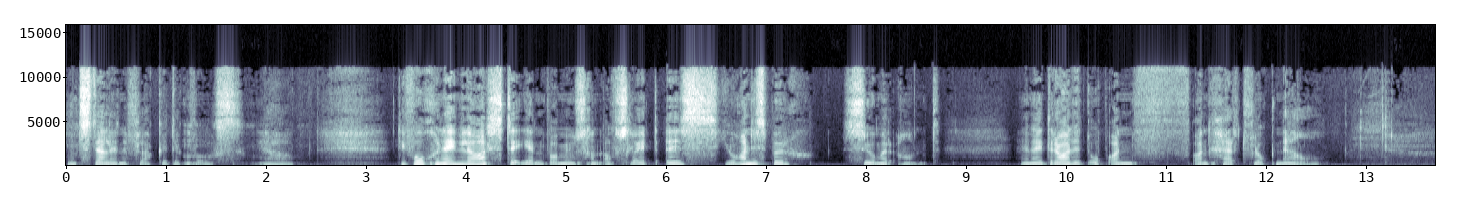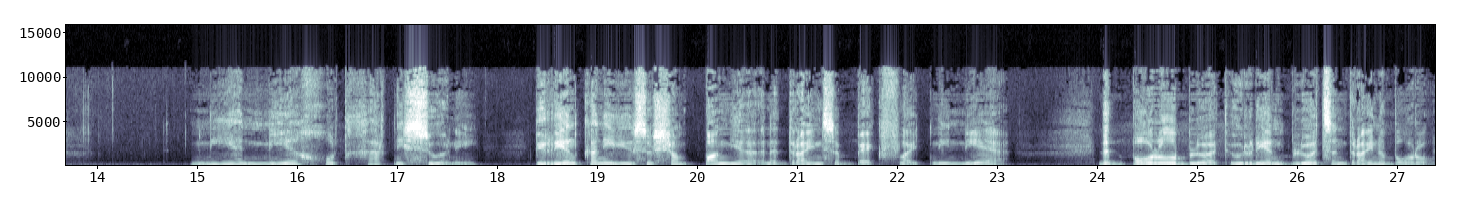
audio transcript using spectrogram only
Ontstellende vlakke dikwels. Mm. Ja. Die volgende en laaste een waarmee ons gaan afsluit is Johannesburg someraand. En hy dra dit op aan aan Gert Vloknel. Nee, nee, God Gert nie so nie. Die reën kan nie hier so champagne in 'n drein se bek fluit nie. Nee. Dit borrel bloot, hoe reën bloots in dreine borrel.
